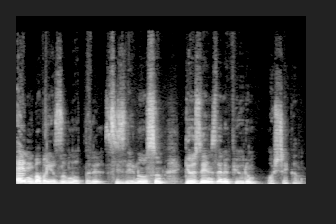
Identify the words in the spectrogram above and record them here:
en baba yazılı notları sizlerin olsun. Gözlerinizden öpüyorum. Hoşçakalın.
